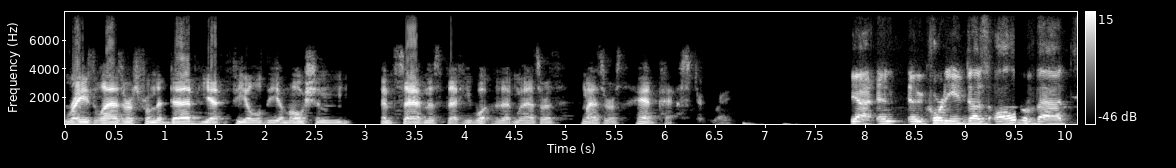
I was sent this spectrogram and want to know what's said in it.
raise Lazarus from the dead, yet feel the emotion and sadness that he that Lazarus Lazarus had passed. Right. Yeah, and, and according he does all of that,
